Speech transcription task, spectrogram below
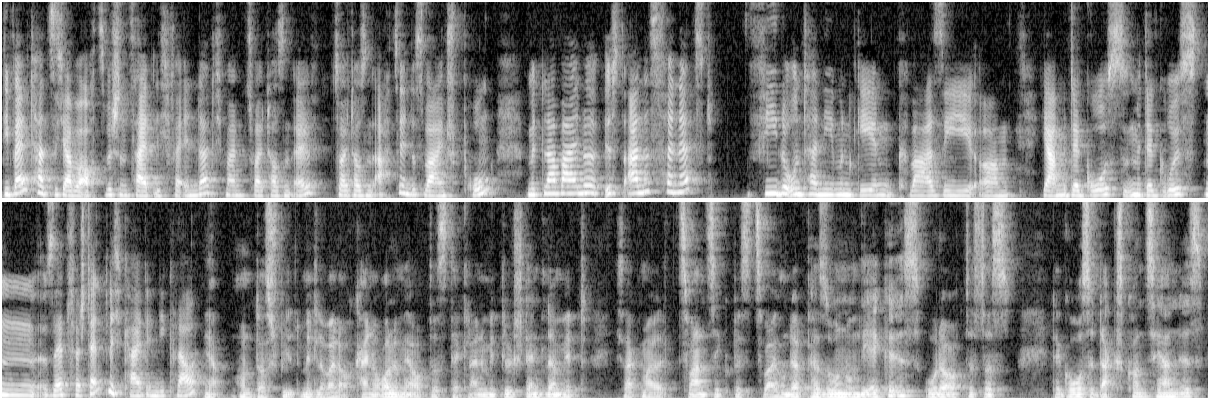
Die Welt hat sich aber auch zwischenzeitlich verändert. Ich meine, 2011, 2018, das war ein Sprung. Mittlerweile ist alles vernetzt viele Unternehmen gehen quasi ähm, ja, mit, der groß, mit der größten Selbstverständlichkeit in die Cloud. Ja, und das spielt mittlerweile auch keine Rolle mehr, ob das der kleine Mittelständler mit, ich sag mal, 20 bis 200 Personen um die Ecke ist oder ob das, das der große DAX-Konzern ist.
